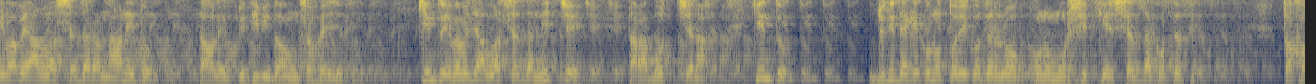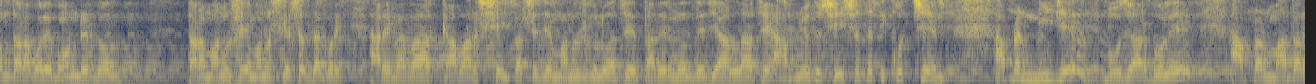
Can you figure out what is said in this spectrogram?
এভাবে আল্লাহ সেজারা না নিত, তাহলে পৃথিবী ধ্বংস হয়ে যেত। কিন্তু এভাবে যে আল্লাহ সেজদা নিচ্ছে, তারা বুঝছে না। কিন্তু যদি দেখে কোনো তরিকতের লোক, কোনো মুর্শিদকে সেজদা করতেছে, তখন তারা বলে, ভণ্ডের দল। তারা মানুষে, মানুষকে শ্রদ্ধা করে। আরে বাবা, কাবার সেই পাশে যে মানুষগুলো আছে, তাদের মধ্যে যে আল্লাহ আছে, আপনিও তো সেই শ্রদ্ধাটি করছেন। আপনার নিজের বোঝার বলে আপনার মাতার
